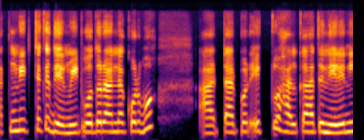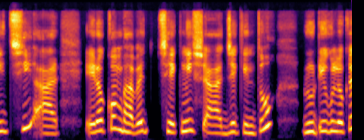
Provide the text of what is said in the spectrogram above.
এক মিনিট থেকে দেড় মিনিট মতো রান্না করব। আর তারপর একটু হালকা হাতে নেড়ে নিচ্ছি। আর এরকমভাবে ছেকনির সাহায্যে কিন্তু রুটিগুলোকে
